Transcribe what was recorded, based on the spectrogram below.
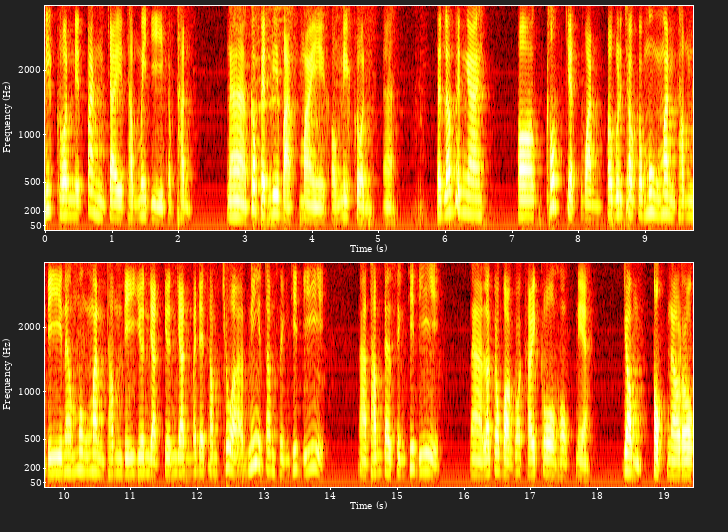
นิครนเนี่ยตั้งใจทำไม่ดีกับท่านนะก็เป็นวิบากใหม่ของนิครนนะเสร็จแล้วเป็นไง พอครบเจ็ดวัน พระพุทธเจ้าก็มุ่งมั่นทำดีนะมุ่งมั่นทำดี ยืนหยัดยืนยันไม่ได้ทำชั่วนี่ทำสิ่งที่ดีนะทำแต่สิ่งที่ดีนะแล้วก็บอกว่าใครโกหกเนี่ยย่อมตกนรก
